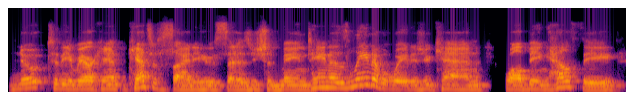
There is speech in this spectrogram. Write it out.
note to the American Cancer Society, who says you should maintain as lean of a weight as you can while being healthy,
